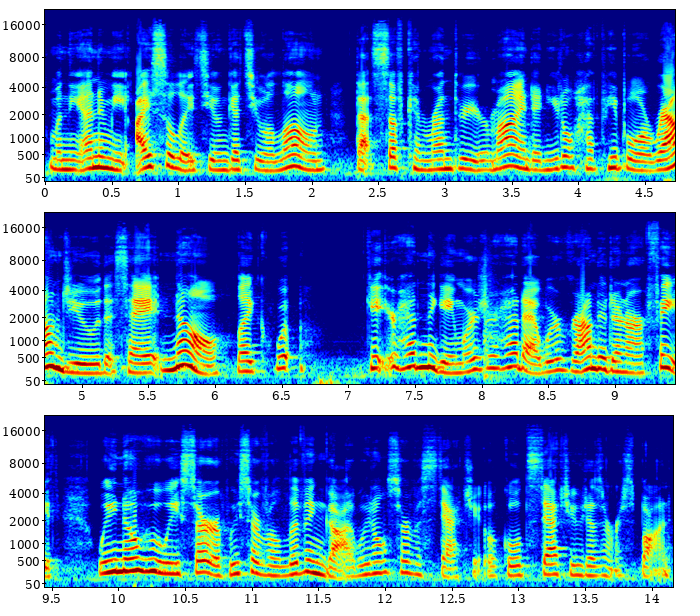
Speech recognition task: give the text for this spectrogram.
when the enemy isolates you and gets you alone, that stuff can run through your mind, and you don't have people around you that say, no, like what Get your head in the game. Where's your head at? We're grounded in our faith. We know who we serve. We serve a living God. We don't serve a statue, a gold statue who doesn't respond.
